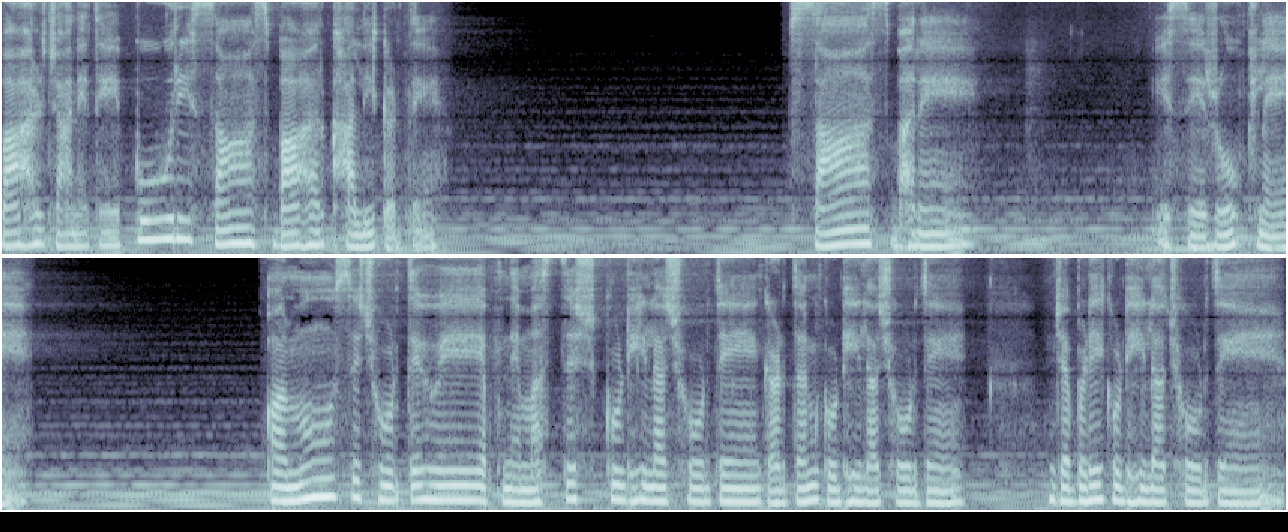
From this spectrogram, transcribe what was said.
बाहर जाने दें। पूरी सांस बाहर खाली कर दें। सांस भरें। इसे रोक लें। और मुँह से छोड़ते हुए अपने मस्तिष्क को ढीला छोड़ दें, गर्दन को ढीला छोड़ दें, जबड़े को ढीला छोड़ दें।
